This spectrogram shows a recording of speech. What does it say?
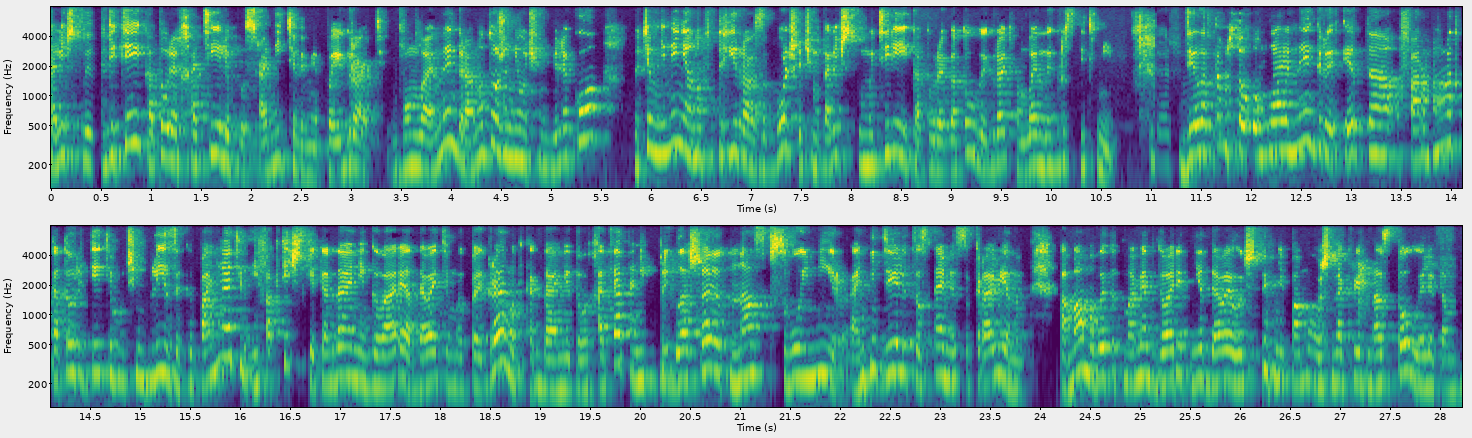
количество детей, которые хотели бы с родителями поиграть в онлайн-игры, оно тоже не очень велико, но тем не менее оно в три раза больше, чем количество матерей, которые готовы играть в онлайн-игры с детьми. Даже. Дело в том, что онлайн-игры – это формат, который детям очень близок и понятен, и фактически, когда они говорят, давайте мы поиграем, вот когда они этого хотят, они приглашают нас в свой мир, они делятся с нами сокровенным. А мама в этот момент говорит, нет, давай лучше ты мне поможешь накрыть на стол или там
